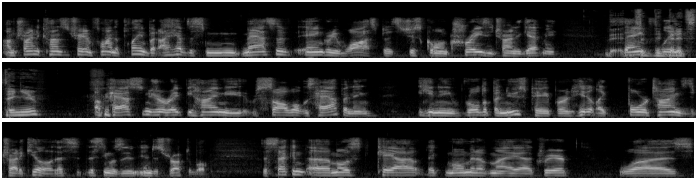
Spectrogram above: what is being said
I'm trying to concentrate on flying the plane, but I have this massive angry wasp that's just going crazy trying to get me. Thankfully, did it sting you? a passenger right behind me saw what was happening he, he rolled up a newspaper and hit it like four times to try to kill it. That's, this thing was indestructible. The second uh, most chaotic moment of my uh, career was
